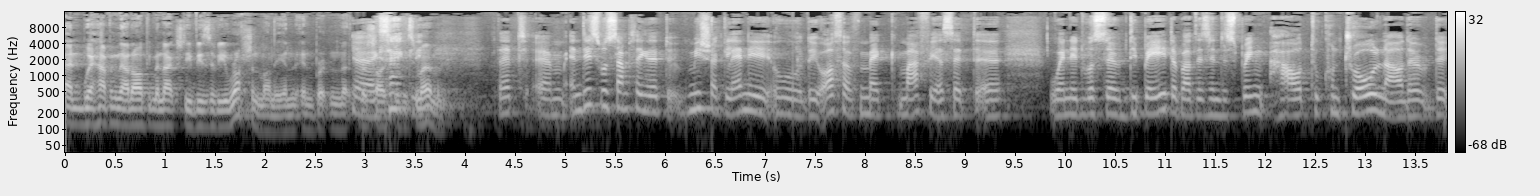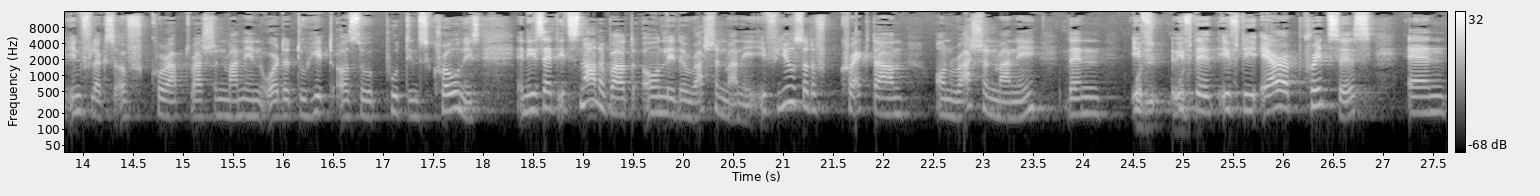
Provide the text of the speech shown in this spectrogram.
and we're having that argument actually vis-à-vis Russian money in, in Britain at yeah, precisely exactly. this moment. That, um, and this was something that Misha Glenny, who, the author of McMafia, said uh, when it was a debate about this in the spring, how to control now the, the, influx of corrupt Russian money in order to hit also Putin's cronies. And he said it's not about only the Russian money. If you sort of crack down on Russian money, then if, you, if, the, if the Arab princes and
